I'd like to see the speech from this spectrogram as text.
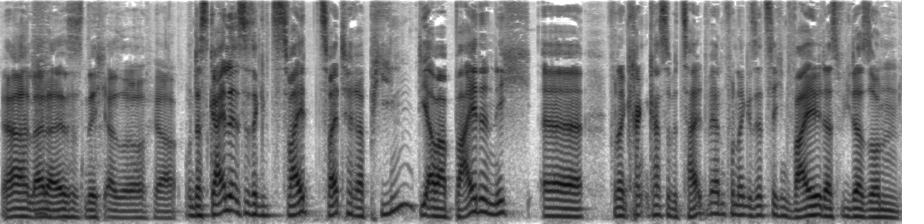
Ja, leider ist es nicht. Also, ja. Und das Geile ist, da gibt es zwei, zwei Therapien, die aber beide nicht äh, von der Krankenkasse bezahlt werden, von der gesetzlichen, weil das wieder so ein,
